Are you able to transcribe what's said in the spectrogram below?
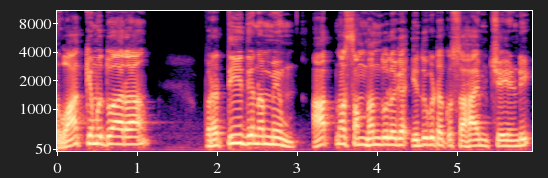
వాక్యము ద్వారా ప్రతిదినం మేము ఆత్మ సంబంధులుగా ఎదుగుటకు సహాయం చేయండి.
